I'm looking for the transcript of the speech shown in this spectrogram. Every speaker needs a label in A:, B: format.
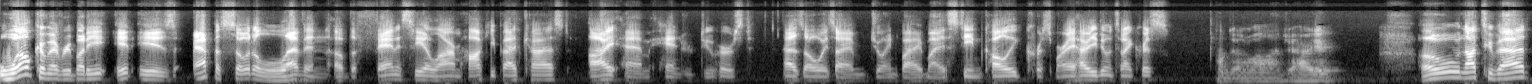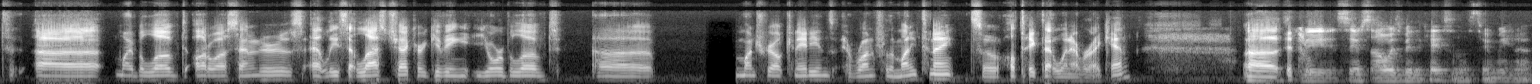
A: Welcome, everybody. It is episode 11 of the Fantasy Alarm Hockey Podcast. I am Andrew Dewhurst. As always, I am joined by my esteemed colleague, Chris Murray. How are you doing tonight, Chris?
B: I'm doing well, Andrew. How are you?
A: Oh, not too bad. Uh, my beloved Ottawa Senators, at least at last check, are giving your beloved uh, Montreal Canadiens a run for the money tonight. So I'll take that whenever I can.
B: Uh, it, it seems to always be the case in this team, you know.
